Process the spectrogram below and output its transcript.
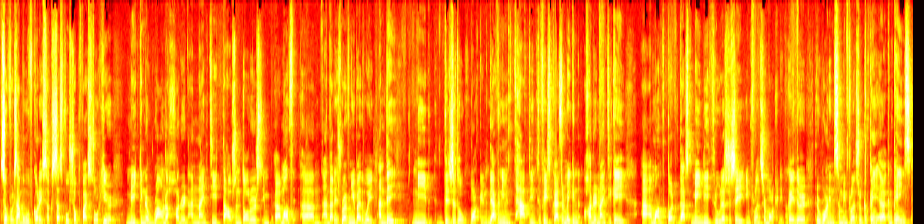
So for example, we've got a successful Shopify store here making around $190,000 a month. Um, and that is revenue, by the way. And they need digital marketing. They haven't even tapped into Facebook ads. They're making 190K uh, a month, but that's mainly through, let's just say influencer marketing. Okay. They're, they're running some influencer campaign, uh, campaigns,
